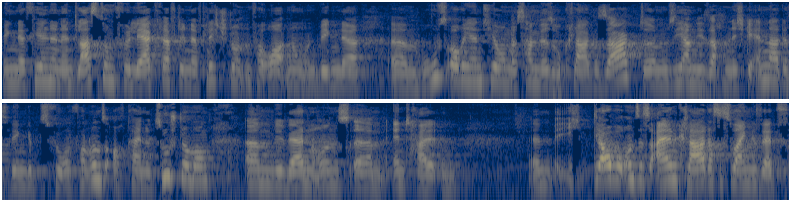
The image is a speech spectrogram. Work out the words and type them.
wegen der fehlenden Entlastung für Lehrkräfte in der Pflichtstundenverordnung und wegen der ähm, Berufsorientierung. Das haben wir so klar gesagt. Sie haben die Sachen nicht geändert. Deswegen gibt es von uns auch keine Zustimmung. Wir werden uns enthalten. Ich glaube, uns ist allen klar, dass es so ein Gesetz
